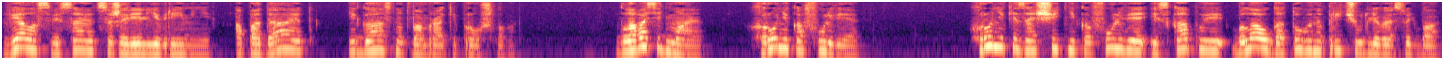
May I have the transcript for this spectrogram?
вяло свисают с ожерелья времени, опадают и гаснут во мраке прошлого. Глава 7. Хроника Фульвия. Хронике защитника Фульвия из Капуи была уготована причудливая судьба.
